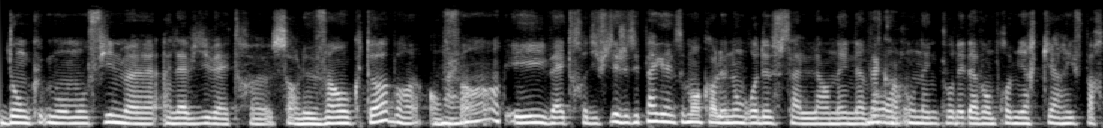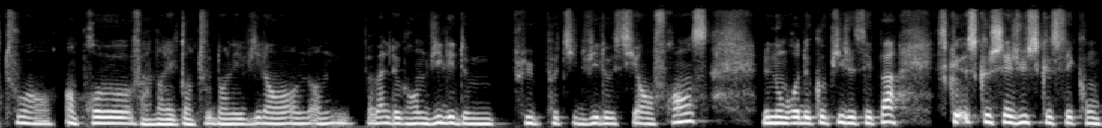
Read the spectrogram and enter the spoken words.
Donc mon, film euh, à la vie va être euh, sort le 20 octobre enfin et il va être diffusé. Je ne sais pas exactement encore le nombre de salles. Là, on a une on a une tournée d'avant-première qui arrive partout en, pro, enfin dans les dans, dans les villes, en, pas mal de grandes villes et de plus petites villes aussi en France. Le nombre de copies, je ne sais pas. Ce que ce que je sais juste que c'est qu'on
